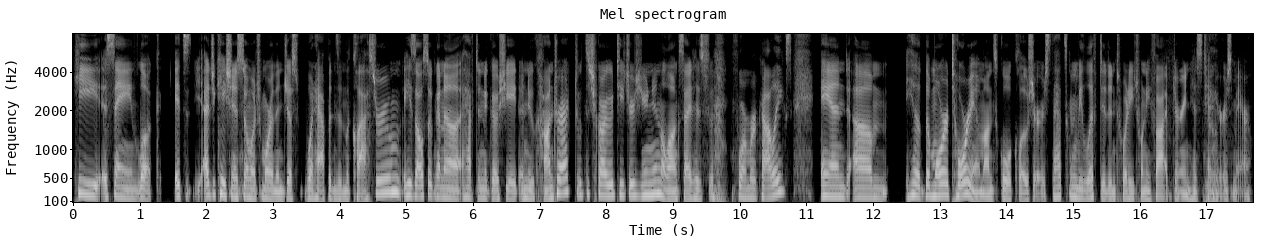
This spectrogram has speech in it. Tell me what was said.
He is saying, look, it's education is so much more than just what happens in the classroom. He's also going to have to negotiate a new contract with the Chicago Teachers Union alongside his former colleagues, and um, the moratorium on school closures that's going to be lifted in 2025 during his tenure yeah. as mayor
